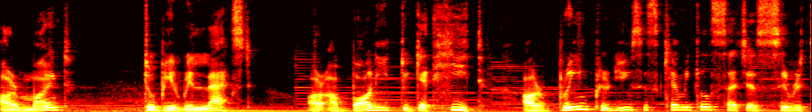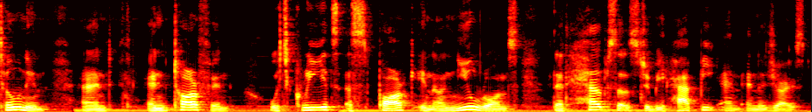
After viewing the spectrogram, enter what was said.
our mind to be relaxed or our body to get heat our brain produces chemicals such as serotonin and endorphin which creates a spark in our neurons that helps us to be happy and energized.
